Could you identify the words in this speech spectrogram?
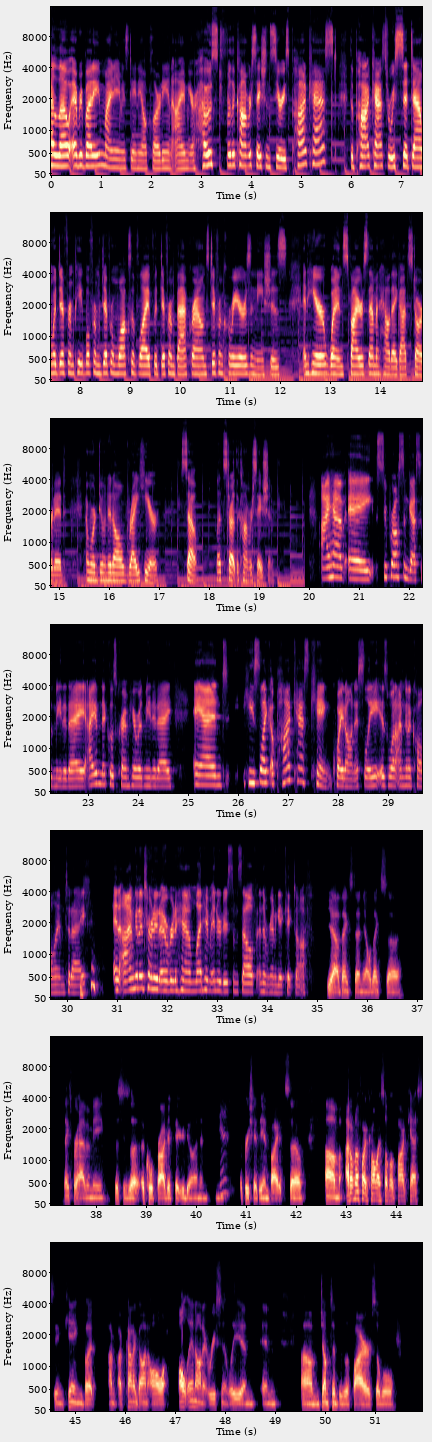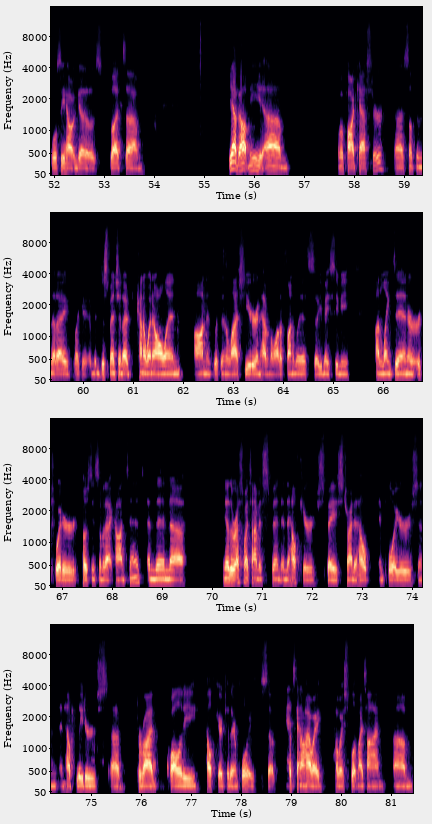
Hello, everybody. My name is Danielle Clardy, and I am your host for the Conversation Series podcast, the podcast where we sit down with different people from different walks of life with different backgrounds, different careers, and niches, and hear what inspires them and how they got started. And we're doing it all right here. So let's start the conversation. I have a super awesome guest with me today. I have Nickolas Crim here with me today. And he's like a podcast king, quite honestly, is what I'm going to call him today. and I'm going to turn it over to him, let him introduce himself, and then we're going to get kicked off. Yeah, thanks, Danielle. Thanks, uh, thanks for having me. This is a, a cool project that you're doing, and yeah. appreciate the invite. So, um, I don't know if I'd call myself a podcasting king, but i have kind of gone all all in on it recently, and and um, jumped into the fire. So we'll we'll see how it goes. But um, yeah, about me. Um, I'm a podcaster. Uh, something that I like I just mentioned. I kind of went all in on within the last year and having a lot of fun with. So you may see me on LinkedIn or, or Twitter posting some of that content, and then uh, you know the rest of my time is spent in the healthcare space, trying to help employers and, and help leaders uh, provide quality healthcare to their employees. So that's kind of how I how I split my time. Um,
